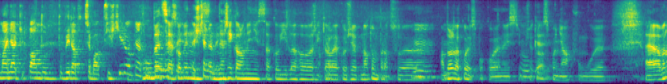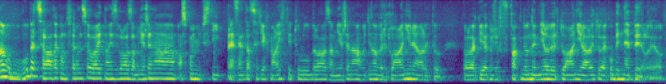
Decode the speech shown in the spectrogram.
má nějaký plán to, to vydat třeba příští rok? nějakou Vůbec produkci? jakoby Ještě nevím. neříkal mi nic takového, říkal, jako, že na tom pracuje Mm. a byl takový spokojený s tím, že to aspoň nějak funguje. Eh, A ono vůbec celá ta konference White Nights byla zaměřená, aspoň z té prezentace těch malých titulů, byla zaměřená hodně na virtuální realitu. To bylo takový, jako, že fakt, kdo neměl virtuální realitu, jako by nebyl. Jo.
